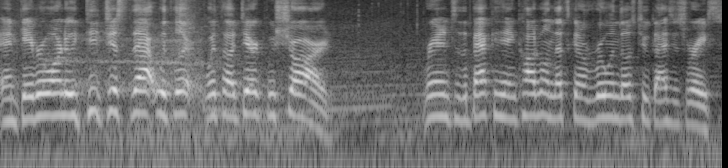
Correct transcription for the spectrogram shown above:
And Gabriel Wanderley did just that with with uh, Derek Bouchard. Ran into the back of Hayden Caldwell, and that's going to ruin those two guys' race.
